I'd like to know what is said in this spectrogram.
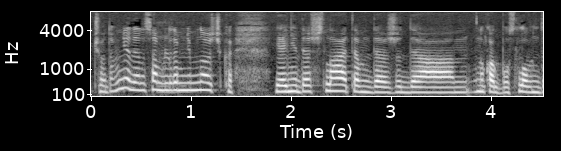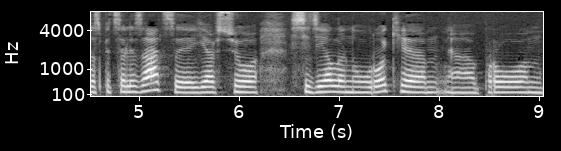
Что там? Нет, я на самом деле там немножечко... Я не дошла там даже до, ну, как бы условно, до специализации. Я все сидела на уроке э, про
